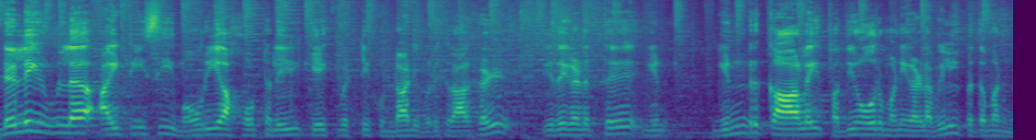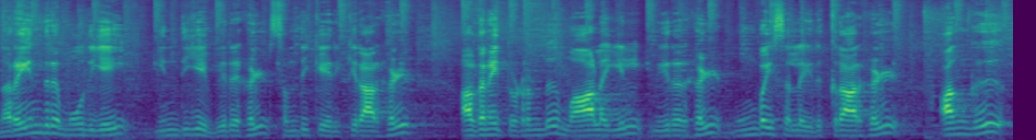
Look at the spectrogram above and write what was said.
டெல்லியில் உள்ள ஐடிசி மௌரியா ஹோட்டலில் கேக் வெட்டி கொண்டாடி வருகிறார்கள். இதையடுத்து இன்- இன்று காலை பதினோரு மணி அளவில் பிரதமர் நரேந்திர மோடியை இந்திய வீரர்கள் சந்திக்க இருக்கிறார்கள். அதனைத் தொடர்ந்து மாலையில் வீரர்கள் மும்பை செல்ல இருக்கிறார்கள். அங்கு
